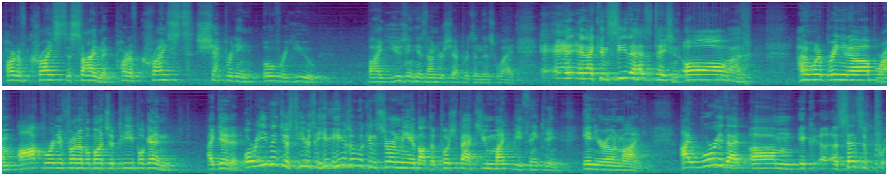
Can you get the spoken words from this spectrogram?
part of Christ's assignment, part of Christ's shepherding over you by using his under shepherds in this way. And, I can see the hesitation. Oh, I don't want to bring it up, or I'm awkward in front of a bunch of people. Again, I get it. Or even just here's, here's what would concern me about the pushbacks you might be thinking in your own mind. I worry that um, it, a sense of pr-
